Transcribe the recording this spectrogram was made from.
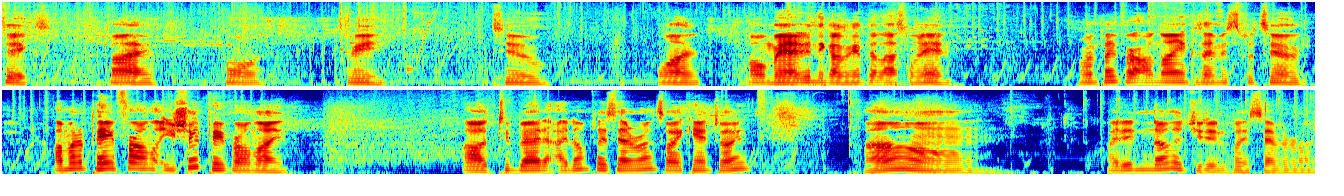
Six, five, four, three, two, one. Oh man, I didn't think I was gonna get that last one in. I'm gonna pay for online because I missed Splatoon. I'm gonna pay for online. You should pay for online. Oh, too bad I don't play Salmon Run, so I can't join. Oh, I didn't know that you didn't play Salmon Run.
